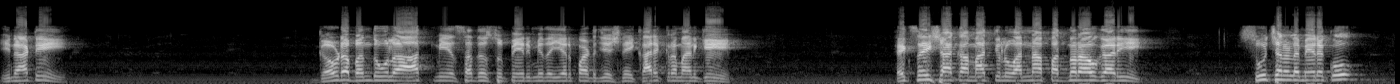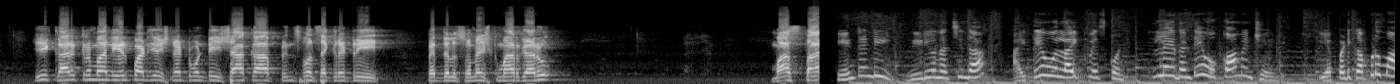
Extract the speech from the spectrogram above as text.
ఈనాటి గౌడ బంధువుల ఆత్మీయ సదస్సు పేరు మీద ఏర్పాటు చేసిన ఈ కార్యక్రమానికి ఎక్సైజ్ శాఖ మాత్యులు అన్నా పద్మరావు గారి సూచనల మేరకు ఈ కార్యక్రమాన్ని ఏర్పాటు చేసినటువంటి శాఖ ప్రిన్సిపల్ సెక్రటరీ పెద్దలు సుమేష్ కుమార్ గారు. మా స్థాయి ఏంటండి? వీడియో నచ్చిందా? అయితే ఓ లైక్ వేసుకోండి. లేదంటే ఓ కామెంట్ చేయండి. ఎప్పటికప్పుడు మా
